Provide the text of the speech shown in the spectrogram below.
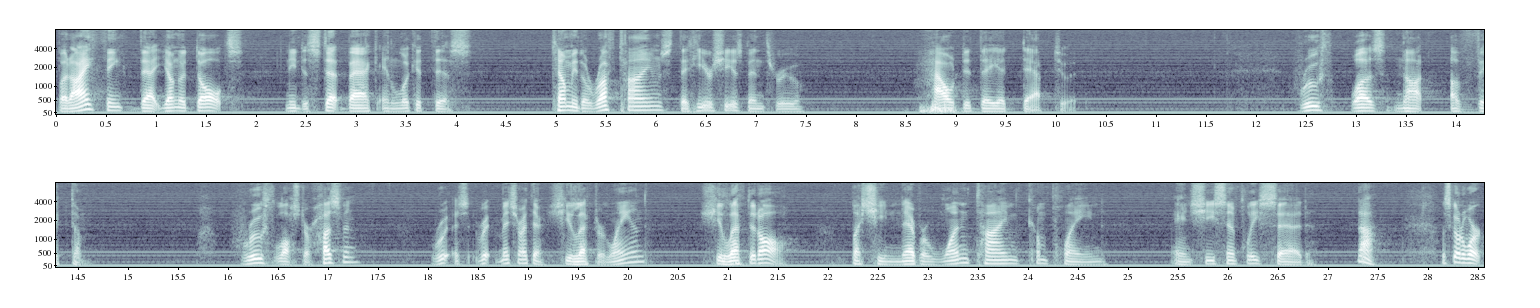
But I think that young adults need to step back and look at this. Tell me the rough times that he or she has been through how did they adapt to it? Ruth was not a victim. Ruth lost her husband. Ruth, mentioned right there, she left her land. She left it all. But she never one time complained. And she simply said, Nah, let's go to work.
